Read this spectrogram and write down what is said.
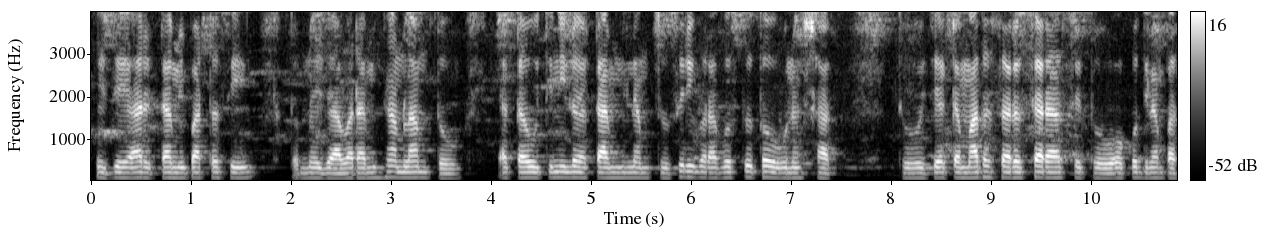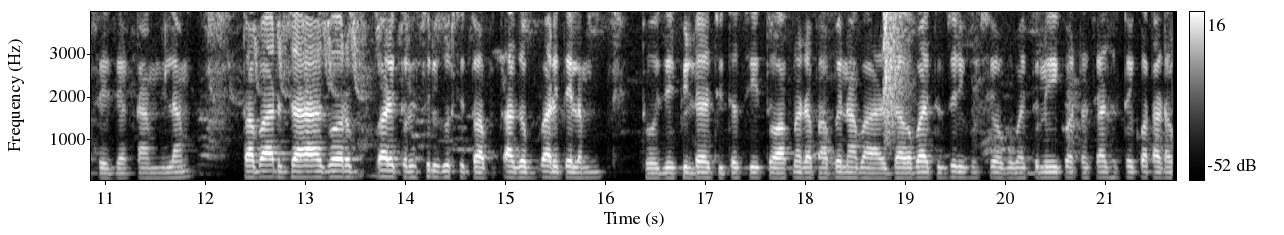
এই যে আরেকটা আমি পারতাছি। তো এই যে আবার আমি খামলাম, তো একটা ওইতে নিল, একটা আমি নিলাম, তো চুরি করা বস্তু তো অনেক স্বাদ। তো ওই যে একটা মাথা সারা সারা আছে, তো ওকে দিলাম পাশে যে একটা আমি নিলাম। তো আবার যা আগর বাড়ি তোলে চুরি করছি, তো আগে বাড়িতে এলাম। তো যে ফিল্টার দিতেছি তো আপনারা ভাববেন আবার যা বাড়িতে চুরি করছি ওকে বাড়িতে নিয়ে করতেছি। আসলে কথাটা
